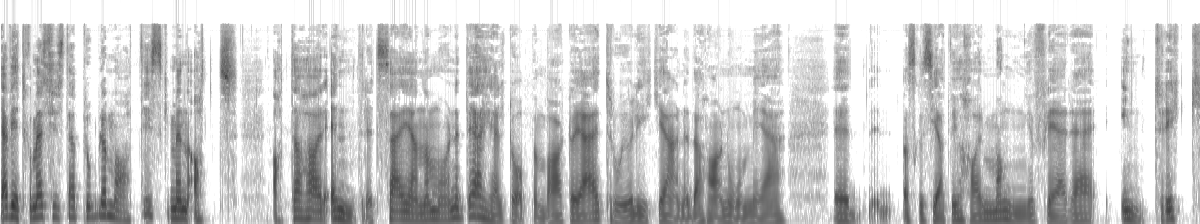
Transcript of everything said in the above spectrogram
Jeg vet ikke om jeg syns det er problematisk, men at, at, det har endret seg gjennom årene, det er helt åpenbart. Og jeg tror jo like gjerne det har noe med eh, hva skal jeg si, at vi har mange flere inntrykk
